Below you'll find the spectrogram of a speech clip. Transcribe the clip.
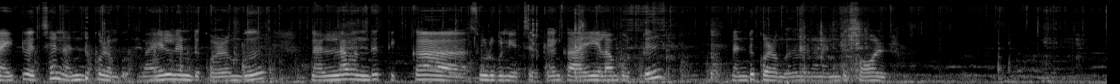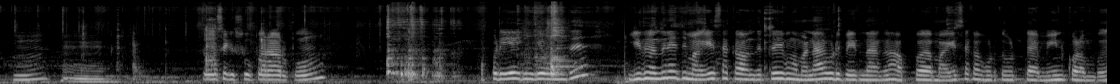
நைட்டு வச்ச நண்டு குழம்பு வயல் நண்டு குழம்பு. நல்லா வந்து திக்காக சூடு பண்ணி வச்சுருக்கேன். காயெல்லாம் போட்டு நண்டு குழம்பு அது வருங்க நண்டு கால் தோசைக்கு சூப்பராக இருக்கும். அப்படியே இங்கே வந்து இது வந்து நேற்று மகேஷ் அக்கா வந்துட்டு இவங்க மன்னார்குடி போயிருந்தாங்க. அப்போ மகேஷ் அக்கா கொடுத்து விட்ட மீன் குழம்பு.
